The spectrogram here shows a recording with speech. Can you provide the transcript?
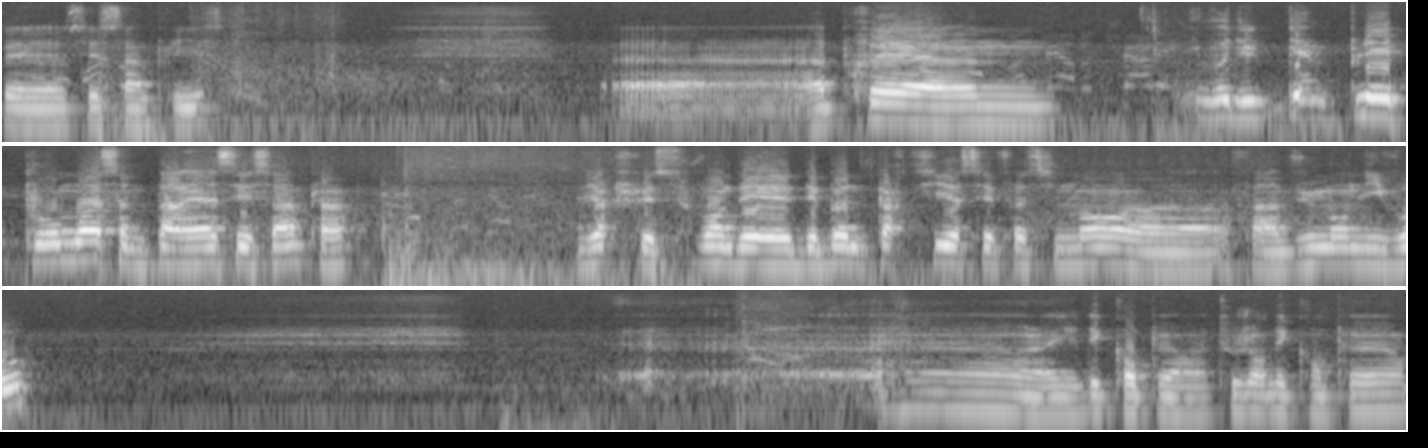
c'est simpliste. Euh, après, niveau du gameplay, pour moi, ça me paraît assez simple. Hein. dire que je fais souvent des, bonnes parties assez facilement, enfin, vu mon niveau. voilà, il y a des campeurs, hein, toujours des campeurs.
